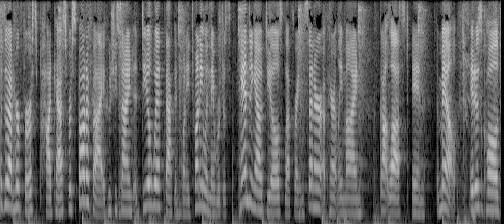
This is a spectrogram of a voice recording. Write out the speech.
was about her first podcast for Spotify, who she signed a deal with back in 2020 when they were just handing out deals left, right, and center. Apparently, mine got lost in the mail. It is called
